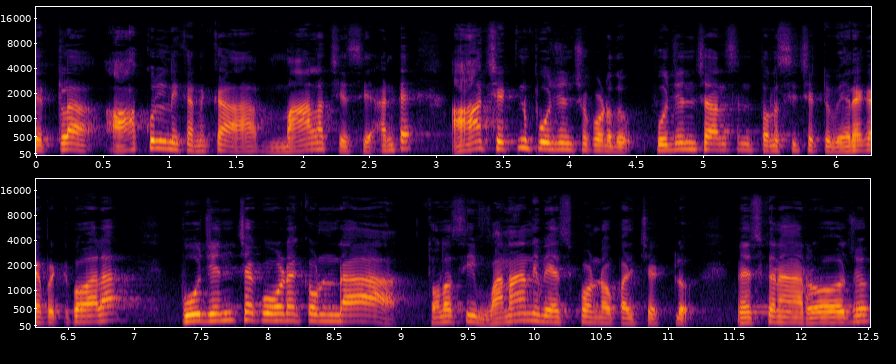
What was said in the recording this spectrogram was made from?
చెట్ల ఆకుల్ని కనుక మాల చేసి అంటే ఆ చెట్టుని పూజించకూడదు. పూజించాల్సిన తులసి చెట్టు వేరేగా పెట్టుకోవాలా? పూజించకూడకుండా తులసి వనాన్ని వేసుకోండి ఒక పది చెట్లు. వేసుకుని ఆ రోజు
